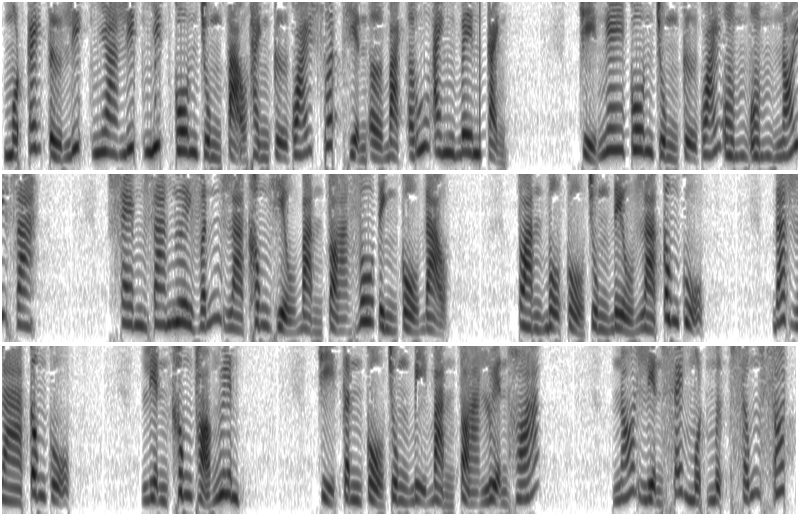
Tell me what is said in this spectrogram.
một cái từ lít nha lít nhít côn trùng tạo thành cự quái xuất hiện ở bạch ấu anh bên cạnh, chỉ nghe côn trùng cự quái ôm ôm nói ra, xem ra ngươi vẫn là không hiểu bản tỏa vô tình cổ đạo, toàn bộ cổ trùng đều là công cụ, đã là công cụ, liền không thỏ nguyên, chỉ cần cổ trùng bị bản tỏa luyện hóa, nó liền sẽ một mực sống sót,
